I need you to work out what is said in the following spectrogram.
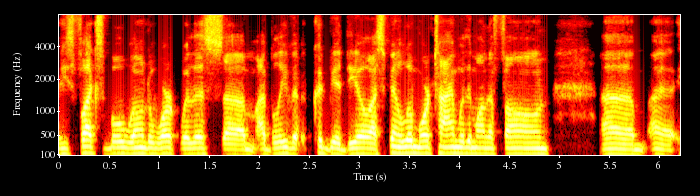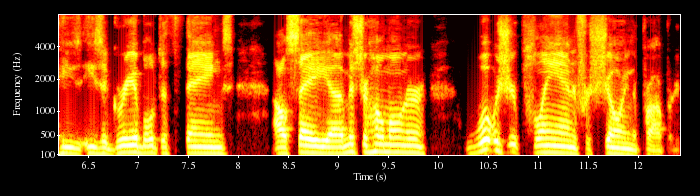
he's flexible, willing to work with us. Um, I believe it could be a deal. I spend a little more time with him on the phone. Um, uh, he's he's agreeable to things. I'll say, uh, Mr. Homeowner, what was your plan for showing the property?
